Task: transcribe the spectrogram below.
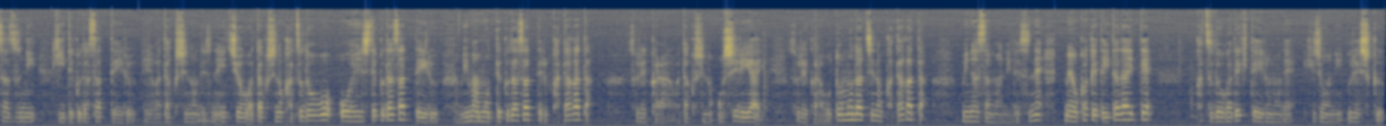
さずに聞いてくださっている、え私のですね一応私の活動を応援してくださっている見守ってくださっている方々それから私のお知り合いそれからお友達の方々皆様にですね目をかけていただいて活動ができているので非常に嬉しく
